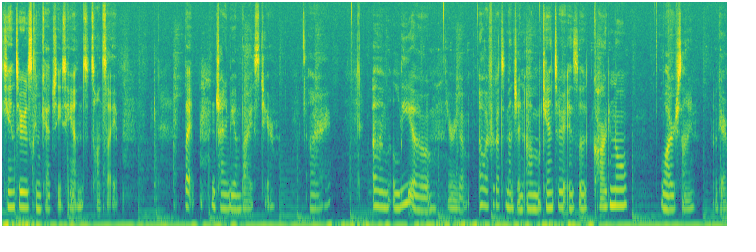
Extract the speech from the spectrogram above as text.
cancers can catch these hands, it's on sight. But I'm trying to be unbiased here. Alright. Um, Leo. Here we go. Oh, I forgot to mention. Um, Cancer is a cardinal water sign. Okay.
